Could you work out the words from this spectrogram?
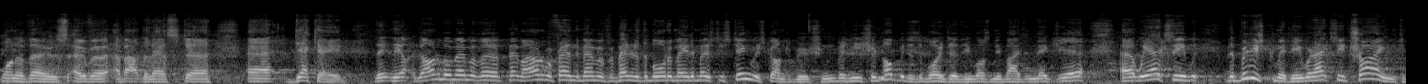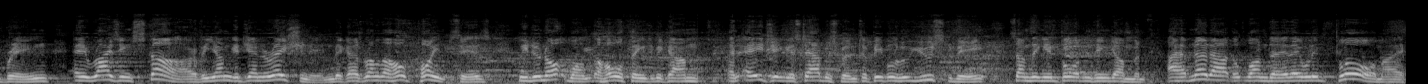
one of those over about the last uh, uh, decade. The, the, the honourable member for, my honourable friend, the member for Penrith the Border, made a most distinguished contribution, but he should not be disappointed that he wasn't invited next year. Uh, we actually, the British committee were actually trying to bring a rising star of a younger generation in, because one of the whole points is we do not want the whole thing to become an ageing establishment of people who used to be something important in government. I have no doubt that one day they will implore my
